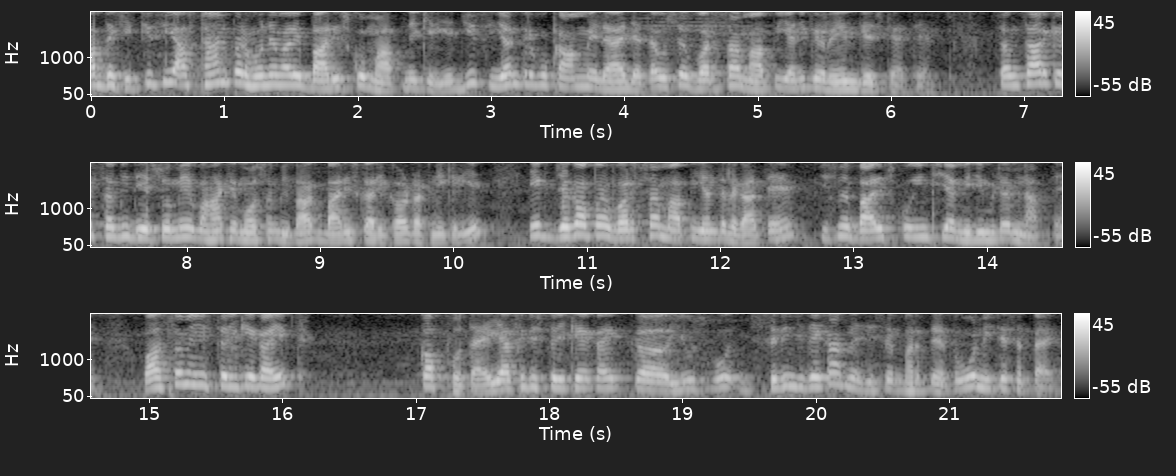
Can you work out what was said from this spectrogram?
अब देखिए, किसी स्थान पर होने वाली बारिश को मापने के लिए जिस यंत्र को काम में लाया जाता है, उसे वर्षा मापी यानी कि रेन गेज कहते हैं। संसार के सभी देशों में वहाँ के मौसम विभाग बारिश का रिकॉर्ड रखने के लिए एक जगह पर वर्षा मापी यंत्र लगाते हैं, जिसमें बारिश को इंच या मिलीमीटर में नापते हैं। वास्तव में इस तरीके का एक कप होता है, या फिर इस तरीके का एक यूज़ वो सिरिंज देखा आपने जिससे भरते हैं तो वो नीचे से पैक।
